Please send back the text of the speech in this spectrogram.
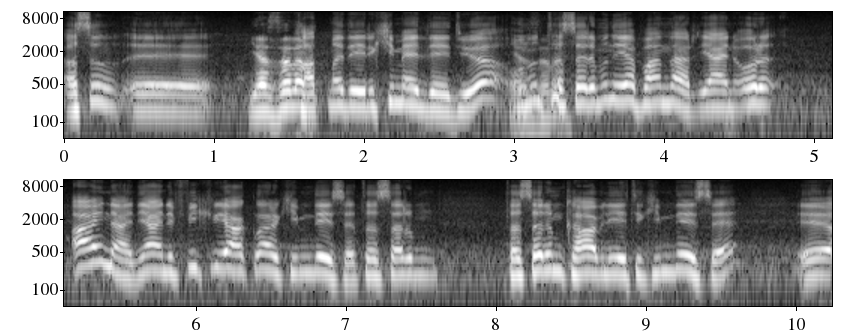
asıl e, Yazılım. katma değeri kim elde ediyor? Onun Yazılım. tasarımını yapanlar. Yani or aynen yani fikri haklar kimdeyse, tasarım tasarım kabiliyeti kimdeyse e,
